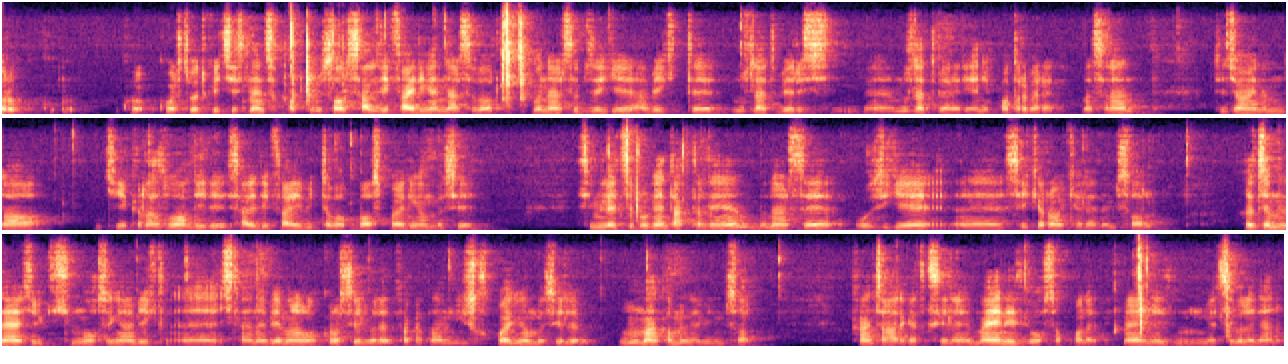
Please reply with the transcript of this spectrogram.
ko'rsatib o'tib ketishdan chiqib qolibdi. Misol solidify degan narsa bor. Bu narsa bizga obyektni muzlatib berish, e, muzlatib beradi, ya'ni qotirib beradi. Masalan, joyini mundoq chek razvol deydi. Solidify bitta bosib qo'yadigan bo'lsak simulyatsiya bo'lgan taqdirda ham bu narsa o'ziga e, sekinroq keladi. Misol, g'ijimlash yoki shunga o'xshagan obyekt e, ishlarni bemalol krossel bo'ladi. Faqat mana yuz qilib qo'yadigan bo'lsangiz, umuman qilinmaydi misol. qancha harakat qilsanglar ham mayonezga o'xshab qoladi mayonez nima bo'ladi ani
